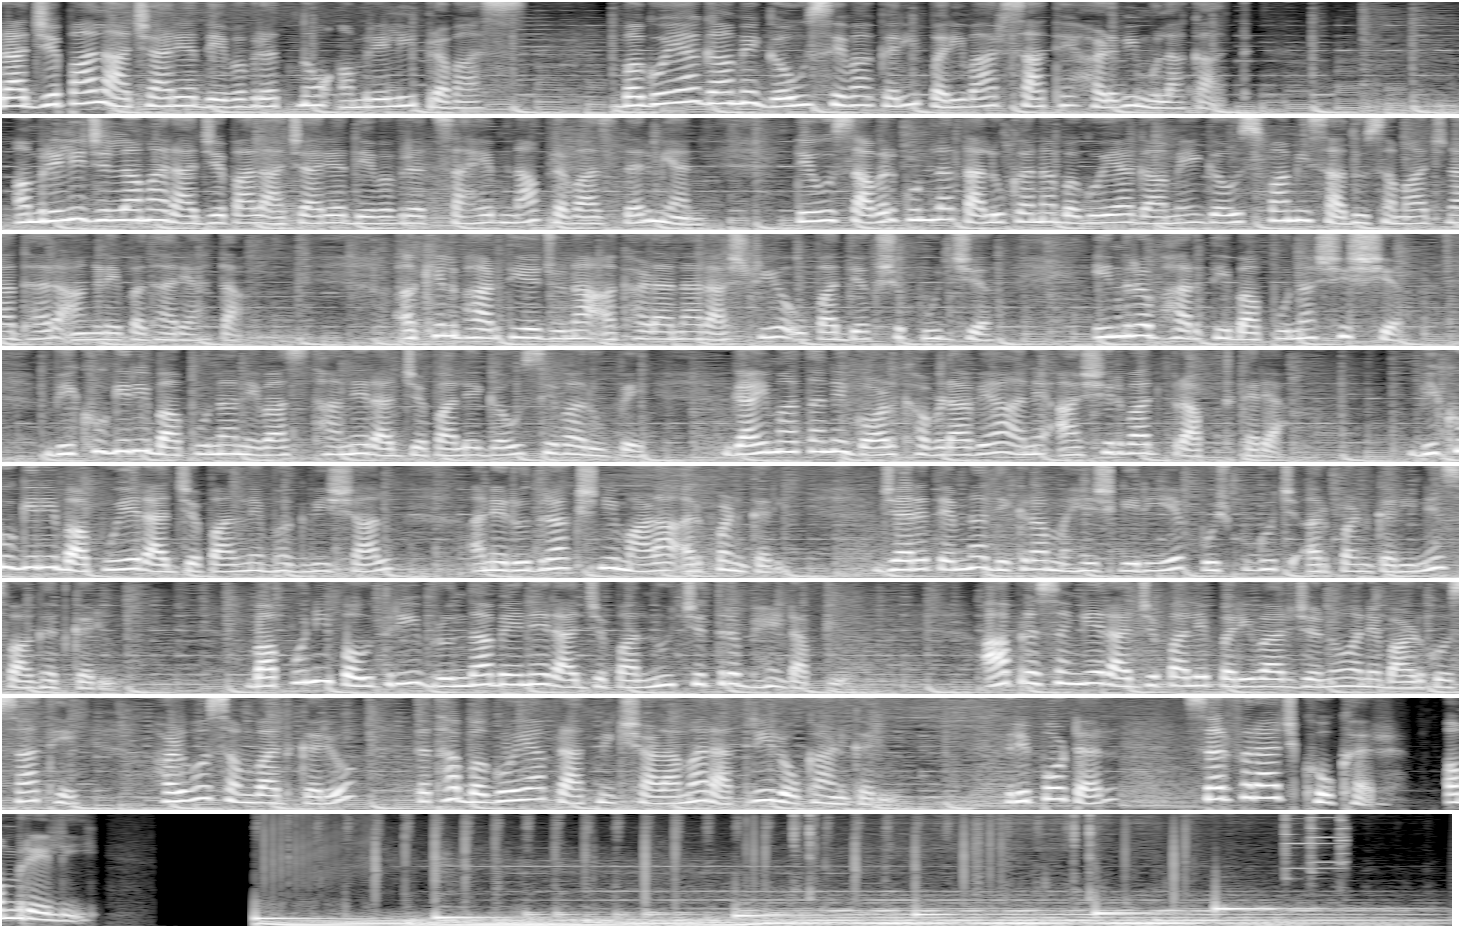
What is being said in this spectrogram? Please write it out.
રાજ્યપાલ આચાર્ય દેવવ્રતનો અમરેલી પ્રવાસ. બગોયા ગામે ગૌ સેવા કરી પરિવાર સાથે હળવી મુલાકાત. અમરેલી જિલ્લામાં રાજ્યપાલ આચાર્ય દેવવ્રત સાહેબના પ્રવાસ દરમિયાન તેઓ સાવરકુંડલા તાલુકાના બગોયા ગામે ગૌસ્વામી સાધુ સમાજના ધર આંગણે પધાર્યા હતા. અખિલ ભારતીય જૂના અખાડાના રાષ્ટ્રીય ઉપાધ્યક્ષ પૂજ્ય ઇન્દ્ર ભારતી બાપુના શિષ્ય, ભીખુગીરી બાપુના નિવાસસ્થાને રાજ્યપાલે ગૌ સેવા રૂપે ગાય માતાને ગોળ ખવડાવ્યા અને આશીર્વાદ પ્રાપ્ત કર્યા. ભીખુગીરી બાપુએ રાજ્યપાલને ભગવી શાલ અને રુદ્રાક્ષની માળા અર્પણ કરી, જ્યારે તેમના દીકરા મહેશગીરીએ પુષ્પગુચ્છ અર્પણ કરીને સ્વાગત કર્યું. બાપુની પૌત્રી વૃંદાબેને રાજ્યપાલનું ચિત્ર ભેટ આપ્યું. આ પ્રસંગે રાજ્યપાલે પરિવારજનો અને બાળકો સાથે હળવો સંવાદ કર્યો તથા બગોયા પ્રાથમિક શાળામાં રાત્રિ રોકાણ કર્યું. રિપોર્ટર સરફરાજ ખોખર, અમરેલી.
